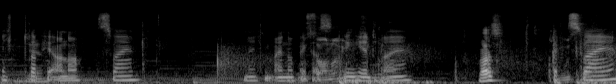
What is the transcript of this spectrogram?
Ich dropp Ja. hier auch noch zwei. Ne, ich nehm einen noch weg. Noch liegen hier drei. Was? Ich hab Gut. zwei.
